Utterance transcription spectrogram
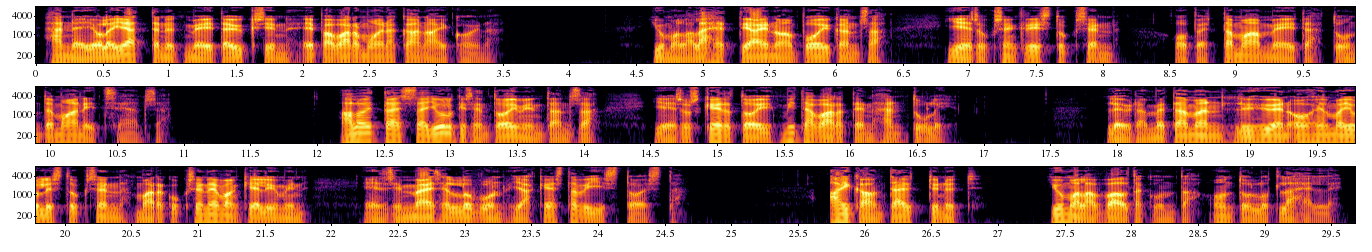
Hän ei ole jättänyt meitä yksin epävarmoinakaan aikoina. Jumala lähetti ainoan poikansa, Jeesuksen Kristuksen, opettamaan meitä tuntemaan itseänsä. Aloittaessa julkisen toimintansa Jeesus kertoi, mitä varten hän tuli. Löydämme tämän lyhyen ohjelmajulistuksen Markuksen evankeliumin ensimmäisen luvun jakeesta 15. Aika on täyttynyt, Jumalan valtakunta on tullut lähelle.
